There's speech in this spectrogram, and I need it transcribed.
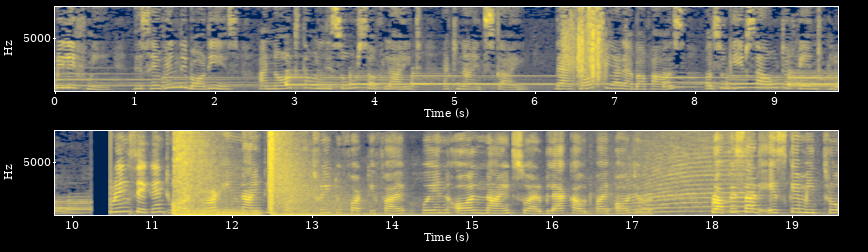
Believe me, these heavenly bodies are not the only source of light at night sky. The atmosphere above us also gives out a faint glow. During Second World War in 1943 to 45, when all nights were blackout by order, Professor S.K. Mitra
